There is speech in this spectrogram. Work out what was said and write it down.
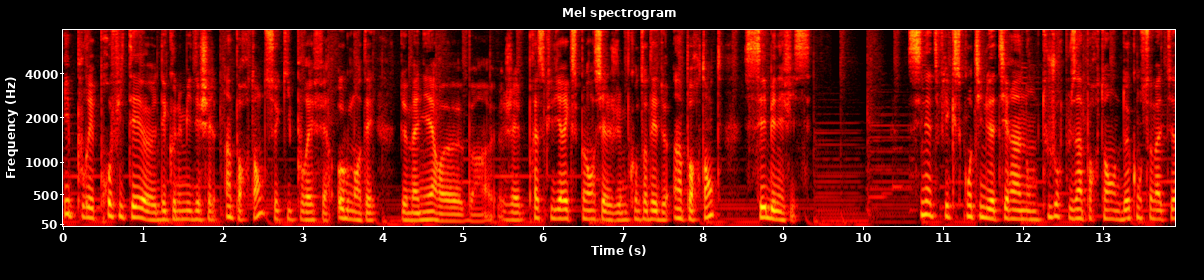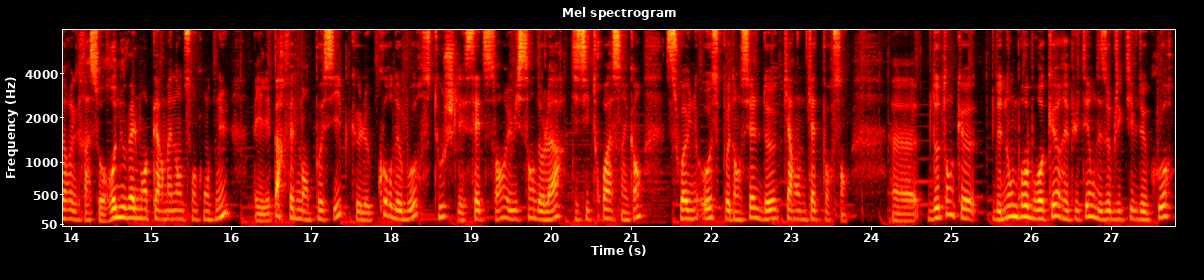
et pourrait profiter euh, d'économies d'échelle importantes, ce qui pourrait faire augmenter de manière, euh, ben, j'allais presque dire exponentielle, je vais me contenter de importante, ses bénéfices. Si Netflix continue d'attirer un nombre toujours plus important de consommateurs grâce au renouvellement permanent de son contenu, ben, il est parfaitement possible que le cours de bourse touche les 700-800 dollars d'ici 3 à 5 ans, soit une hausse potentielle de 44%. Euh, d'autant que de nombreux brokers réputés ont des objectifs de cours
